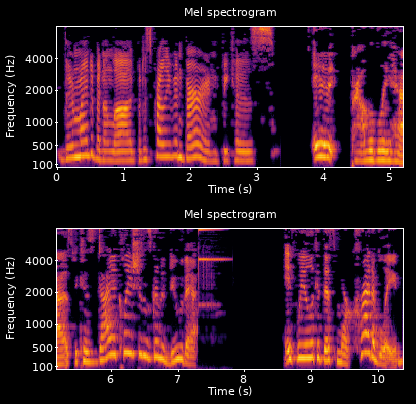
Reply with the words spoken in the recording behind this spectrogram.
There might have been a log, but it's probably been burned because it probably has because Diocletian's going to do that. If we look at this more credibly,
